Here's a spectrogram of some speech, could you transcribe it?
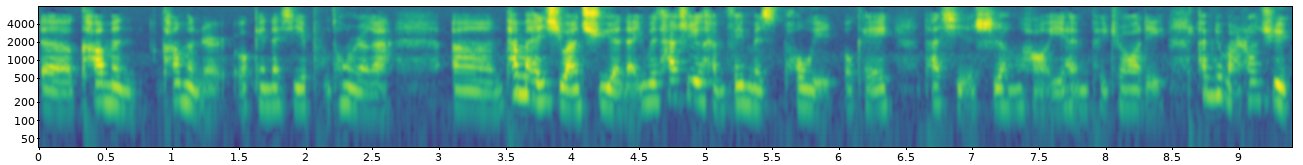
呃 common commoner，OK，那些普通人啊，嗯，他们很喜欢屈原的，因为他是一个很 famous poet，OK，他写的诗很好，也很 patriotic，他们就马上去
